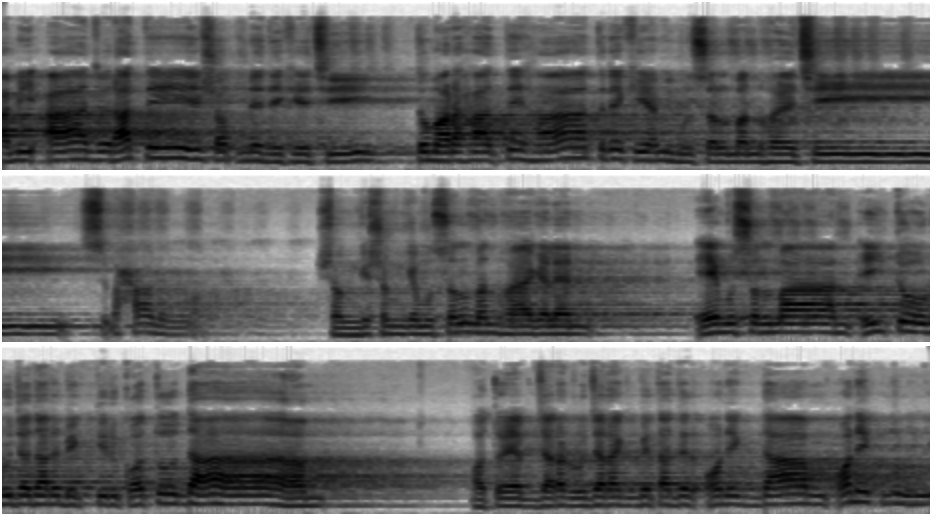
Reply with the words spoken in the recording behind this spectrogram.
আমি আজ রাতে স্বপ্নে দেখেছি, তোমার হাতে হাত রেখে আমি মুসলমান হয়েছি। সঙ্গে সঙ্গে মুসলমান হয়ে গেলেন। এ মুসলমান, এই তো রোজাদার ব্যক্তির কত দাম? অতএব যারা রোজা রাখবে, তাদের অনেক দাম, অনেক মূল্য,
